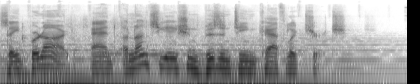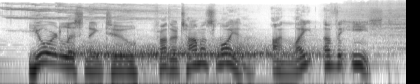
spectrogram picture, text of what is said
St. Bernard and Annunciation Byzantine Catholic Church. You're listening to Father Thomas Loya on Light of the East.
